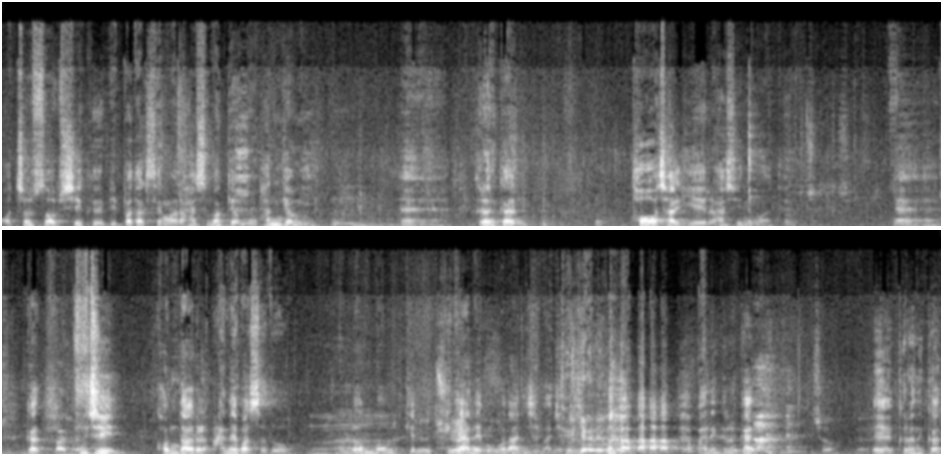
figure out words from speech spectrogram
어쩔 수 없이 그 밑바닥 생활을 할 수밖에 없는 환경이. 예, 예. 그러니까 더 잘 이해를 할 수 있는 것 같아요. 예, 예. 그러니까 맞아요. 굳이 건달을 안 해봤어도 물론 뭐 이렇게 이건 되게 안 중요한 해본 건 아니지만요. 되게 안 해요. 아니 그러니까 그렇죠. 예, 그러니까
